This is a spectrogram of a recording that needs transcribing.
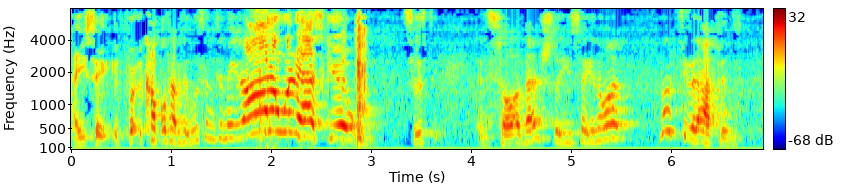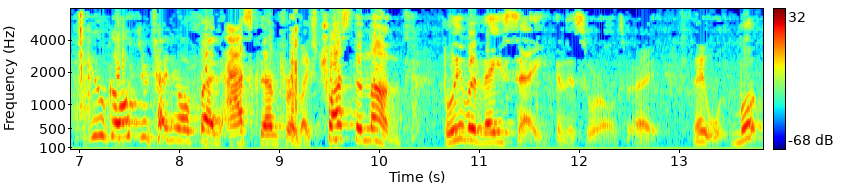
And you say, a couple times, listen to me, no, I don't want to ask you. So this, and so eventually you say, you know what? Let's see what happens. You go with your 10 year old friend, ask them for advice. Trust in them. Believe what they say in this world, right? They, well,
